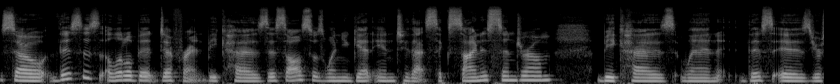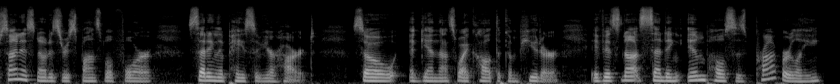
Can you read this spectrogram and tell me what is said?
so this is a little bit different because this also is when you get into that sick sinus syndrome because when this is your sinus node is responsible for setting the pace of your heart. So again, that's why I call it the computer. If it's not sending impulses properly,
